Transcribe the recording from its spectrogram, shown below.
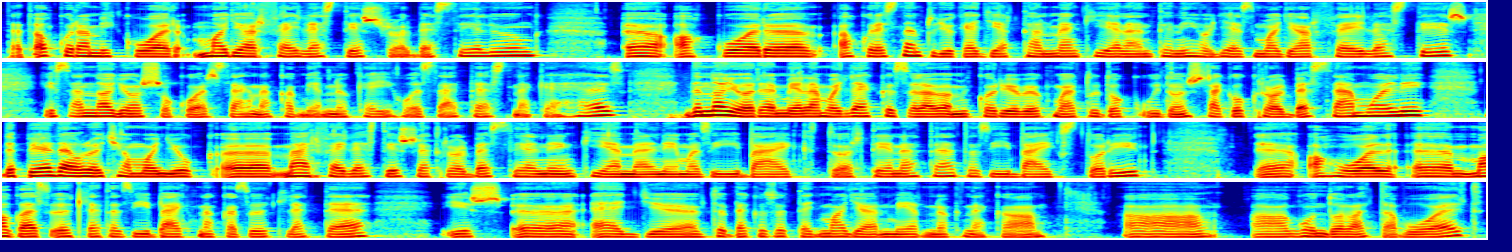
Tehát akkor, amikor magyar fejlesztésről beszélünk, akkor, akkor ezt nem tudjuk egyértelműen kijelenteni, hogy ez magyar fejlesztés, hiszen nagyon sok országnak a mérnökei hozzátesznek ehhez, de nagyon remélem, hogy legközelebb, amikor jövök, már tudok újdonságokról beszámolni, de például, hogyha mondjuk már fejlesztésekről beszélnénk, kiemelném az e-bike történetet, az e-bike sztorit, ahol maga az ötlet, az e-bike-nak az ötlete, és egy többek között egy magyar mérnöknek a, a, a gondolata volt,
